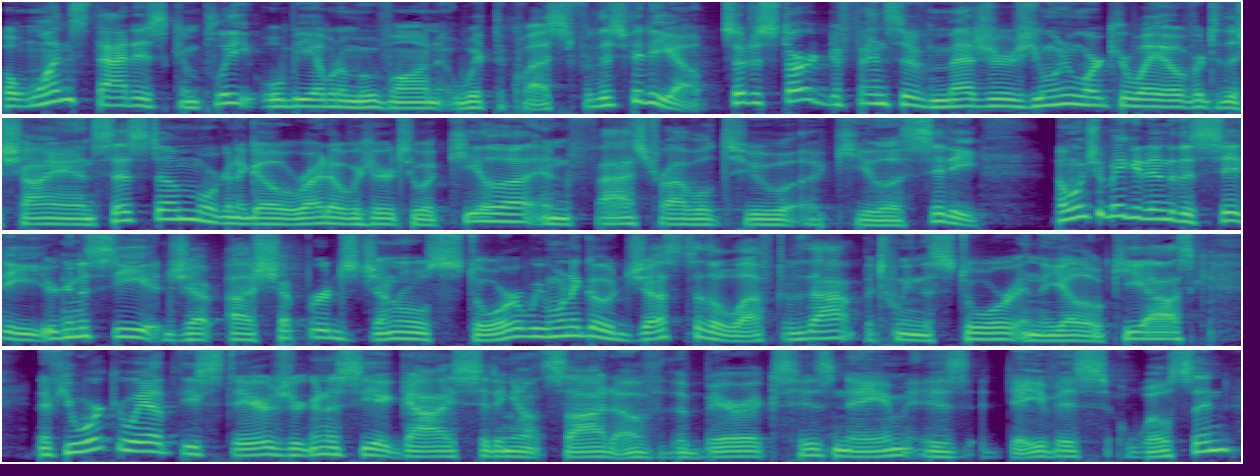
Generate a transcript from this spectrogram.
but once that is complete, we'll be able to move on with the quest for this video. So to start defensive measures, you want to work your way over to the Cheyenne system. We're going to go right over here to Akila and fast travel to Akila City. Now, once you make it into the city, you're going to see Je uh, Shepherd's General Store. We want to go just to the left of that between the store and the yellow kiosk. And if you work your way up these stairs, you're going to see a guy sitting outside of the barracks. His name is Davis Wilson.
